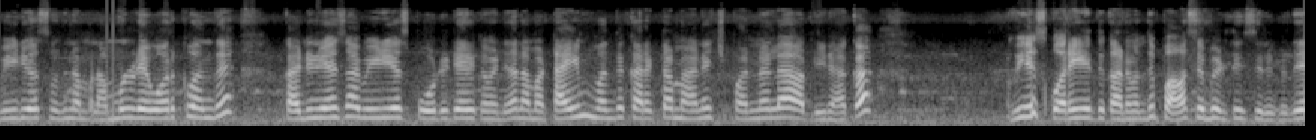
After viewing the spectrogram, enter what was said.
வீடியோஸ் வந்து நம்ம நம்மளுடைய ஒர்க் வந்து கண்டினியூஸாக வீடியோஸ் போட்டுகிட்டே இருக்க வேண்டியதாக நம்ம டைம் வந்து கரெக்டாக மேனேஜ் பண்ணலை அப்படின்னாக்கா வியூஸ் குறையிறதுக்கான வந்து பாசிபிலிட்டிஸ் இருக்குது.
